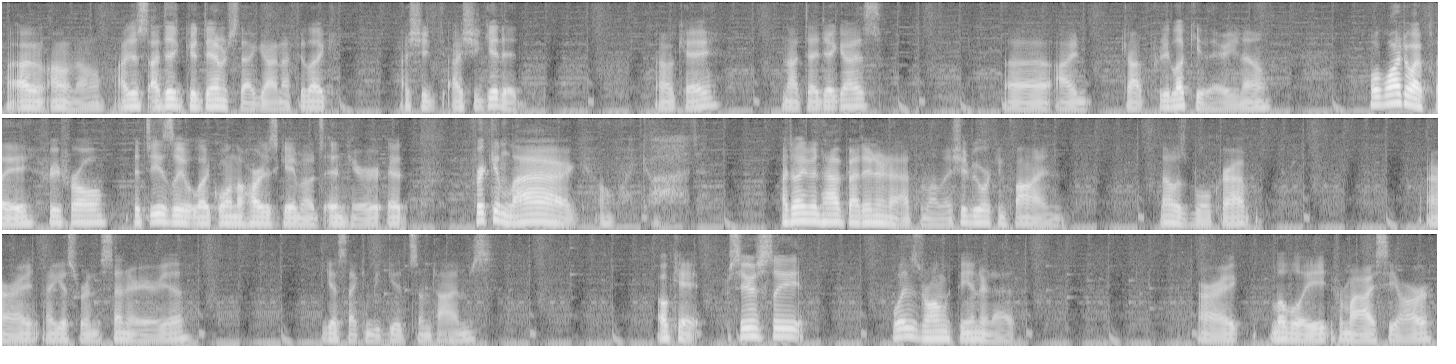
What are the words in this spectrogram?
I, don't I don't know. I just I did good damage to that guy and I feel like I should I should get it. Okay. Not dead yet guys. Uh I got pretty lucky there, you know. Well why do I play free for all? It's easily like one of the hardest game modes in here. It freaking lag. Oh my god. I don't even have bad internet at the moment. It should be working fine. That was bullcrap. Alright, I guess we're in the center area. I guess that can be good sometimes. Okay, seriously, what is wrong with the internet? Alright, level 8 for my ICR.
